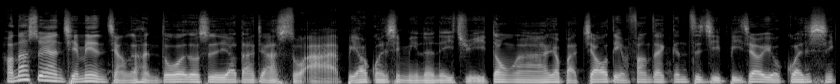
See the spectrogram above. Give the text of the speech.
好，那虽然前面讲了很多，都是要大家说啊，不要关心名人的一举一动啊，要把焦点放在跟自己比较有关系、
